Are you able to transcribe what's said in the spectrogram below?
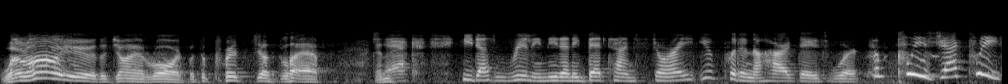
Where are you? The giant roared, but the prince just laughed. And- Jack, he doesn't really need any bedtime story. You've put in a hard day's work. Oh, please, Jack, please.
